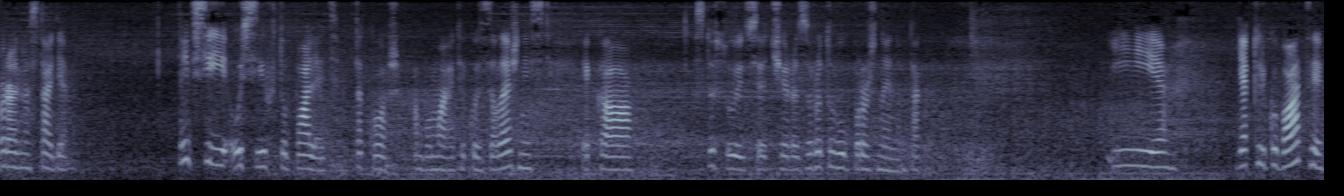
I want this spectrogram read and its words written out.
Оральна стадія. І всі, усі, хто палять, також або мають якусь залежність, яка стосується через ротову порожнину. Так? І як лікувати?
